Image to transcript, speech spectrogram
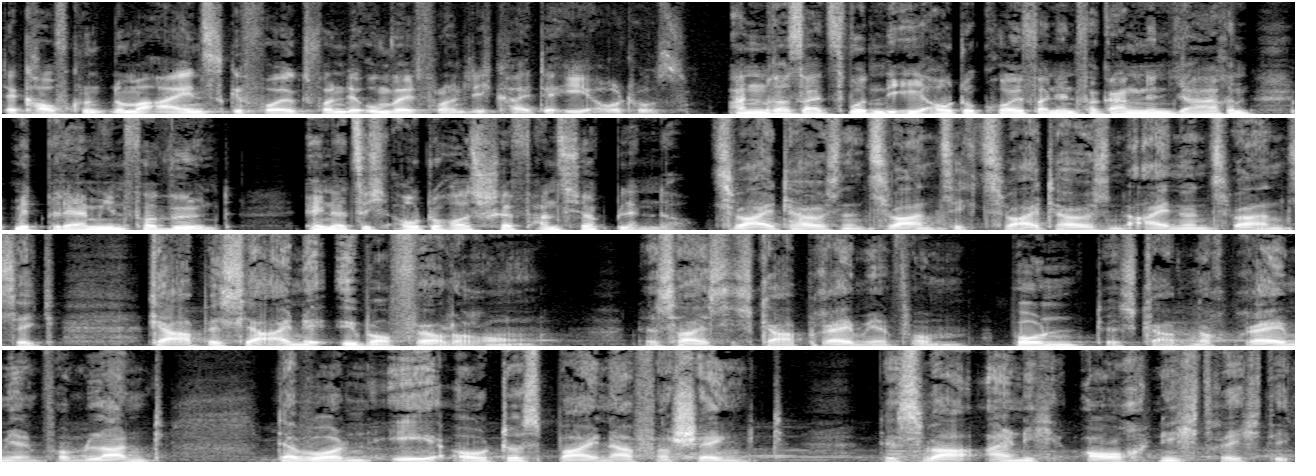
der Kaufgrund Nummer eins, gefolgt von der Umweltfreundlichkeit der E-Autos. Andererseits wurden die E-Autokäufer in den vergangenen Jahren mit Prämien verwöhnt erinnert sich Autohauschef Hans-Jörg Blender. 2020, 2021 gab es ja eine Überförderung. Das heißt, es gab Prämien vom Bund, es gab noch Prämien vom Land. Da wurden E-Autos beinahe verschenkt. Das war eigentlich auch nicht richtig.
